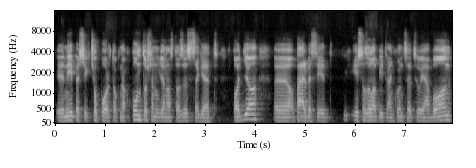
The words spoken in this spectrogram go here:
népességcsoportoknak pontosan ugyanazt az összeget adja. A párbeszéd és az alapítvány koncepciójában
